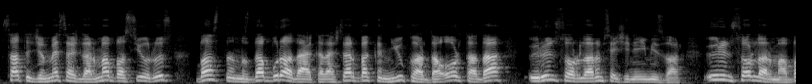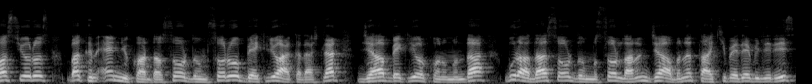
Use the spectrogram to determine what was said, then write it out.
Satıcı mesajlarıma basıyoruz. Bastığımızda burada arkadaşlar bakın yukarıda ortada ürün sorularım seçeneğimiz var. Ürün sorularıma basıyoruz. Bakın en yukarıda sorduğum soru bekliyor arkadaşlar. Cevap bekliyor konumunda. Burada sorduğumuz soruların cevabını takip edebiliriz.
